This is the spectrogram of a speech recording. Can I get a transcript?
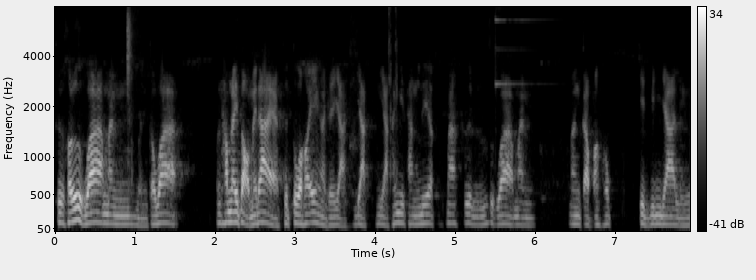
คือเขารู้สึกว่ามันเหมือนกับว่ามันทำอะไรต่อไม่ได้อะคือตัวเขาเองอาจจะอยากอยากอยากให้มีทางเลือกมากขึ้น รู้สึกว่ามันมันกลับมาทบจิตวิญญาณหรือ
